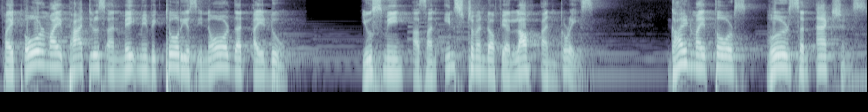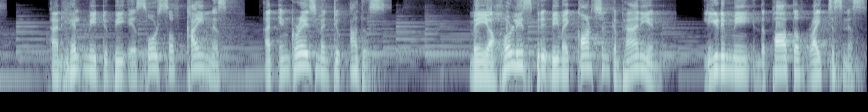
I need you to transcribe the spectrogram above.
Fight all my battles and make me victorious in all that I do. Use me as an instrument of your love and grace. Guide my thoughts, words, and actions, and help me to be a source of kindness and encouragement to others. May your Holy Spirit be my constant companion, leading me in the path of righteousness.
